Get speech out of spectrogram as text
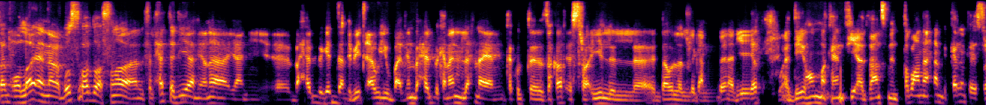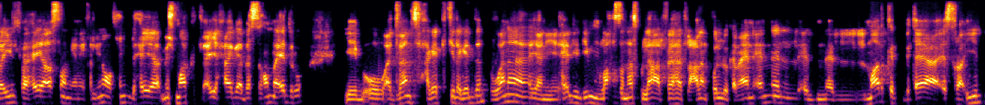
طيب والله أنا بص برضه أصلا في الحتة دي يعني أنا يعني بحب جدا البيت قوي وبعدين بحب كمان اللي إحنا يعني أنت كنت ذكرت إسرائيل الدولة اللي جنبنا ديت وقد إيه هم كان في advancement طبعا إحنا بنتكلم في إسرائيل فهي أصلا يعني خلينا واضحين اللي هي مش market لأي حاجة بس هم قدروا يبقوا advanced في حاجات كتيرة جدا. وأنا يعني هذه دي ملاحظة الناس كلها عارفاها في العالم كله كمان إن ال market بتاع إسرائيل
